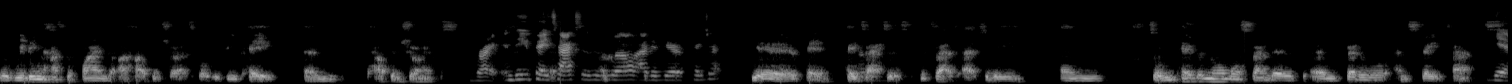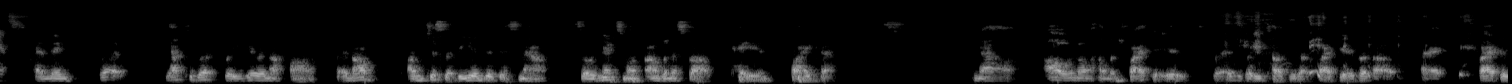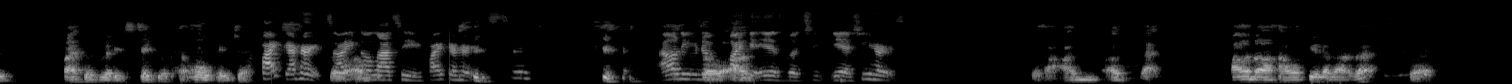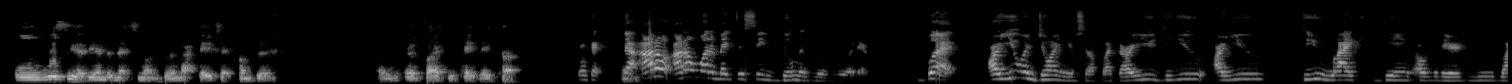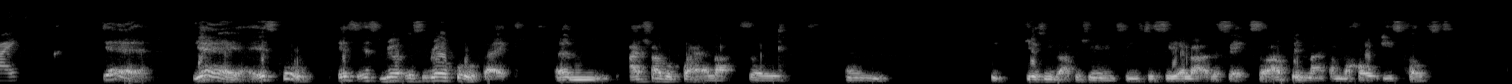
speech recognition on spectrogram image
we, didn't have to find our health insurance, but we do pay um health insurance. Right. And do you pay taxes as well out of your paycheck? Yeah, pay pay Okay. taxes. In fact, actually, um, so we pay the normal standard um, federal and state tax. Yes. and then work. You have to work for a year and a half. And I'm I'm just at the end of this now. So next month I'm gonna start paying FICA. Now I don't know how much FICA is, but everybody tells me that FICA is about like FICA FICA's ready to take your whole paycheck. FICA hurts. So, I ain't gonna um, lie to you. FICA hurts. I don't even know So, who FICA um, is, but she, yeah, she hurts. I'm, I'm I don't know how I feel about that, but we'll, we'll see at the end of next month when that paycheck comes in. And, and FICA take their cut. Okay. Now I don't I don't want to make this seem doom and gloom or whatever. But are you enjoying yourself? Like are you do you are you do you like being over there? Do you like Yeah, yeah, yeah. It's cool. It's it's real. It's real cool. Like, um, I travel quite a lot, so um, it gives me the opportunity to see a lot of the states. So I've been like on the whole East Coast.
